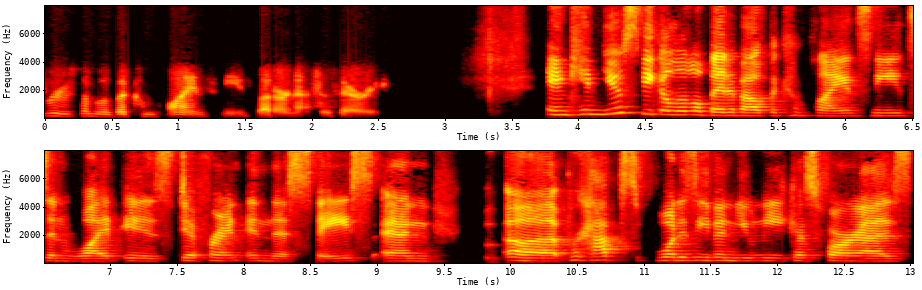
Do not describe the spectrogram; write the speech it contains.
through some of the compliance needs that are necessary and can you speak a little bit about the compliance needs and what is different in this space and uh, perhaps what is even unique as far as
